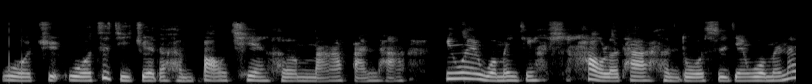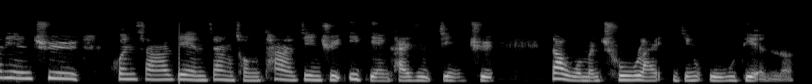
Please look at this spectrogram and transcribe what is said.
我觉我自己觉得很抱歉和麻烦他，因为我们已经耗了他很多时间。我们那天去婚纱店，这样从踏进去一点开始进去，到我们出来已经五点了。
